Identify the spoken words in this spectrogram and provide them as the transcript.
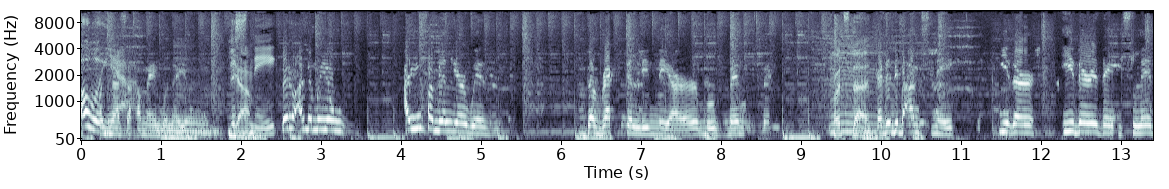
Oh, well, Pag yeah. nasa kamay mo na yung The Yeah. snake. Pero alam mo yung, are you familiar with the rectilinear movement? What's that? Kasi di ba ang snake, either either they slid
